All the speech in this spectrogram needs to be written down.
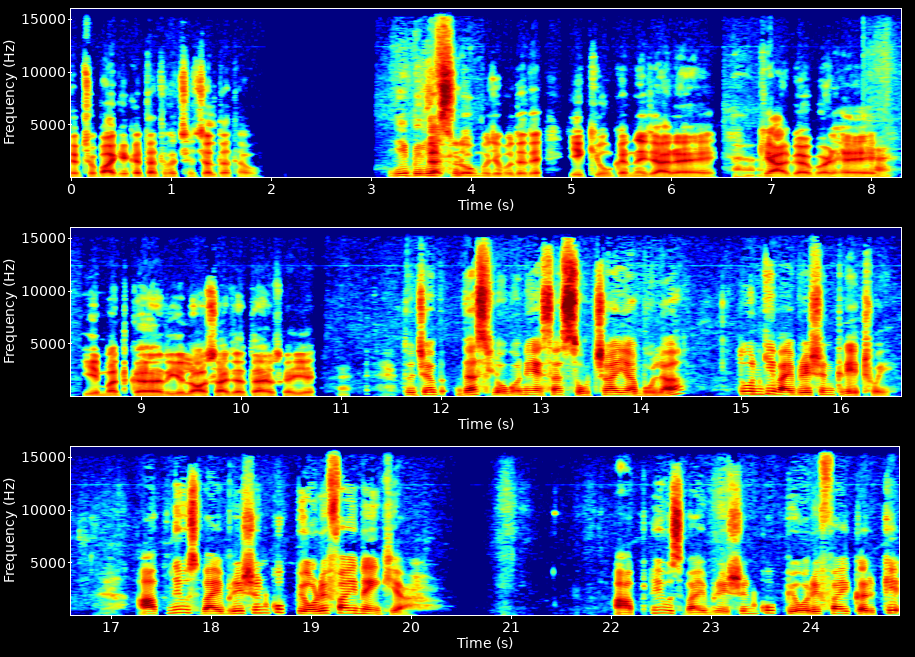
जब छुपा के करता था अच्छा चलता था वो। ये बिलीफ दस लोग मुझे बोलते थे ये क्यों करने जा रहा है? हाँ, क्या गड़बड़ है? हाँ। ये मत कर ये लॉस आ जाता है उसका ये। तो जब दस लोगों ने ऐसा सोचा या बोला तो उनकी वाइब्रेशन क्रिएट हुई। आपने उस वाइब्रेशन को प्योरीफाई नहीं किया। आपने उस वाइब्रेशन को प्योरीफाई करके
